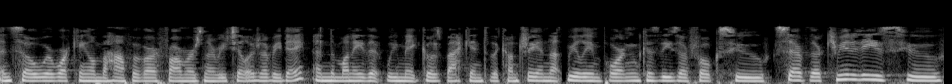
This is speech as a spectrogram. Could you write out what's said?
And so we're working on behalf of our farmers and our retailers every day. And the money that we make goes back into the country. And that's really important because these are folks who serve their communities, who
